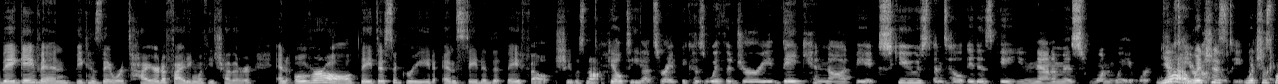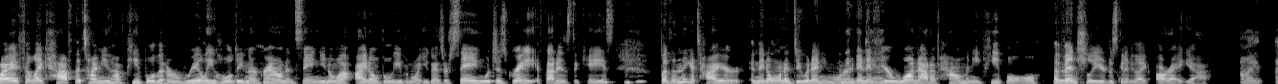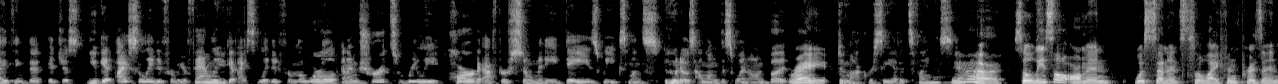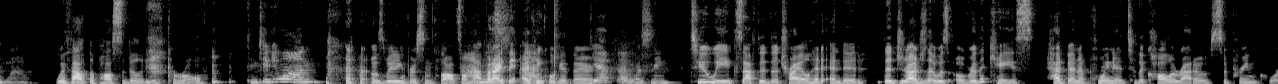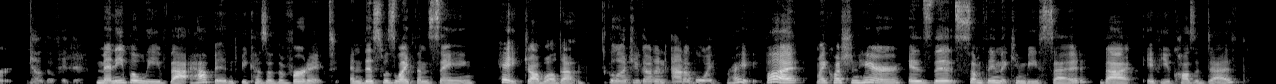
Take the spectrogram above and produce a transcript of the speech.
They gave in because they were tired of fighting with each other, and overall, they disagreed and stated that they felt she was not guilty. That's right, because with a jury, they cannot be excused until it is a unanimous one way or yeah, or which not is guilty. which That's is right. why I feel like half the time you have people that are really holding their Mhm. ground and saying, you know what, I don't believe in what you guys are saying, which is great if that is the case. Mhm. But then they get tired and they don't Well, want to do it anymore. mean, and if can't- you're one out of how many people, eventually you're just going to be like, all right, yeah. I I think that it just you get isolated from your family, you get isolated from the world, and I'm sure it's really hard after so many days, weeks, months, who knows how long this went on, but Right. democracy at its finest. Yeah. So Lisl Auman was sentenced to life in prison Wow. without the possibility of parole. Continue on. I was waiting for some thoughts on that, I'm but I think I I- think we'll get there. Yep, I'm listening. Two weeks after the trial had ended, the judge that was over the case had been appointed to the Colorado Supreme Court. Oh, go figure. Many believe that happened because of the verdict, and this was like them saying, Hey, job well done. Glad you got an attaboy. Right. But my question here is this something that can be said that if you cause a death,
